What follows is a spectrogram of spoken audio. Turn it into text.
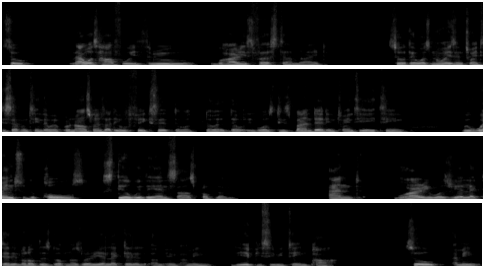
So that was halfway through Buhari's first term, right? So there was noise in 2017. There were pronouncements that they will fix it. There were, there were, there, it was disbanded in 2018. We went to the polls still with the end SARS problem. And Buhari was re-elected. A lot of these governors were re-elected. I mean, I mean, the APC retained power. So, I mean,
